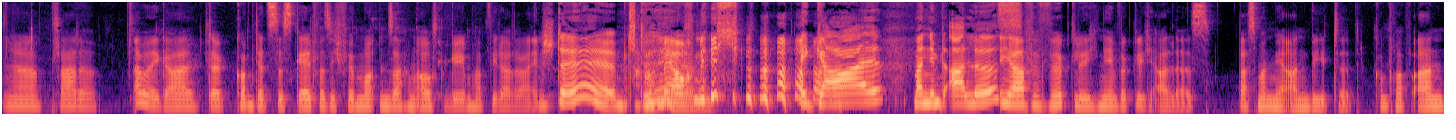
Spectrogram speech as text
Ja, schade. Aber egal. Da kommt jetzt das Geld, was ich für Mottensachen ausgegeben habe, wieder rein. Stimmt, Aber stimmt. mehr auch nicht. Egal. Man nimmt alles. ja, für wirklich. Nee, wirklich alles, was man mir anbietet. Kommt drauf an,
